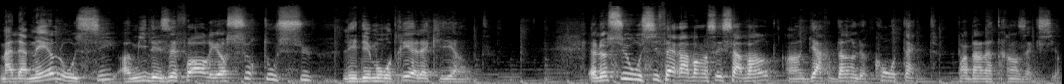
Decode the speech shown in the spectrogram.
Madame L aussi a mis des efforts et a surtout su les démontrer à la cliente. Elle a su aussi faire avancer sa vente en gardant le contact pendant la transaction.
